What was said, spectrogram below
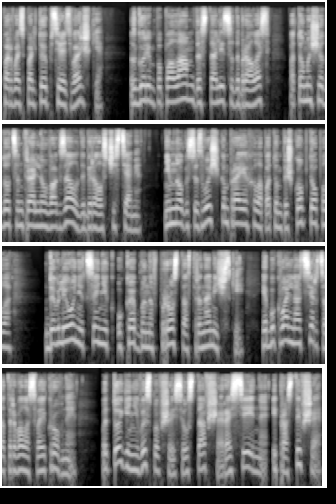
порвать пальто и потерять варежки. С горем пополам до столицы добралась, потом еще до центрального вокзала добиралась частями. Немного с извозчиком проехала, а потом пешком топала — да в Леоне ценник у Кэбманов просто астрономический. Я буквально от сердца оторвала свои кровные. В итоге, не выспавшаяся, уставшая, рассеянная и простывшая,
